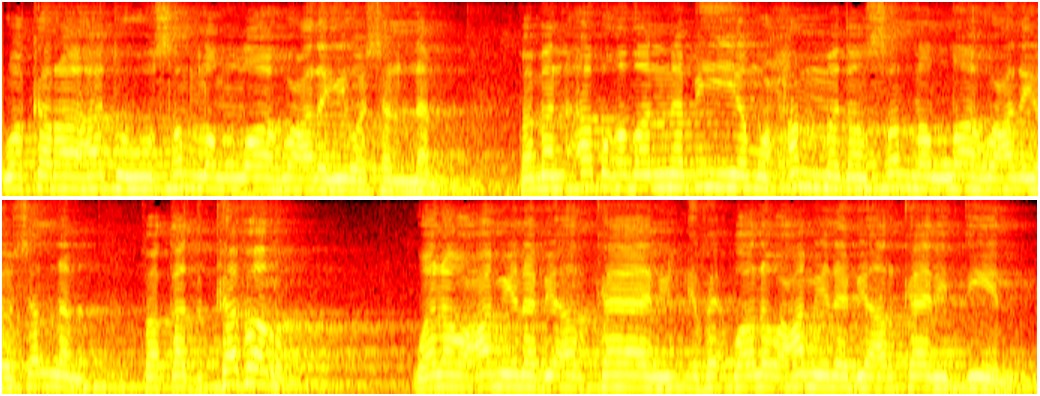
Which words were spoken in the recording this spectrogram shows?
وكراهته صلى الله عليه وسلم. فمن أبغض النبي محمدا صلى الله عليه وسلم فقد كفر ولو عمل بأركان ولو عمل بأركان الدين.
